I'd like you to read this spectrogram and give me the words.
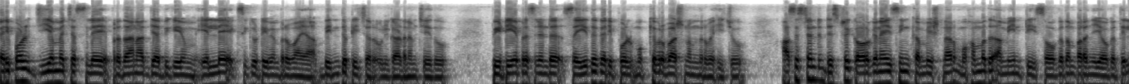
Karippol G M H എസിലെ പ്രധാനാധ്യാപികയും എൽ എ എക്സിക്യൂട്ടീവ് മെമ്പറുമായ ബിന്ദു ടീച്ചർ ഉദ്ഘാടനം ചെയ്തു. P T A president Syed Karippol മുഖ്യപ്രഭാഷണം നിർവഹിച്ചു. Assistant district organising commissioner Muhammad Ameen T സ്വാഗതം പറഞ്ഞ യോഗത്തിൽ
